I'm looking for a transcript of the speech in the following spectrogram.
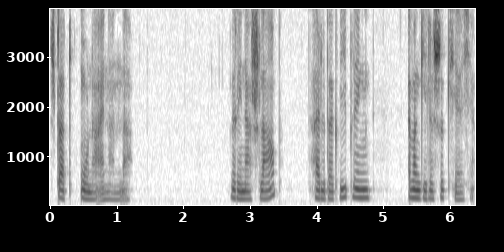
statt ohne einander. Verena Schlarb, Heidelberg-Wieblingen, Evangelische Kirche.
